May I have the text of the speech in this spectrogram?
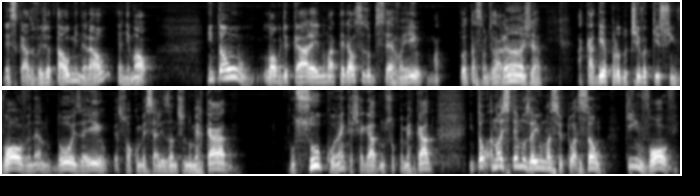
nesse caso vegetal, mineral e animal. Então, logo de cara aí no material vocês observam aí uma plantação de laranja, a cadeia produtiva que isso envolve, né? No 2 aí, o pessoal comercializando isso no mercado, o suco, né, que é chegado no supermercado. Então, nós temos aí uma situação que envolve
